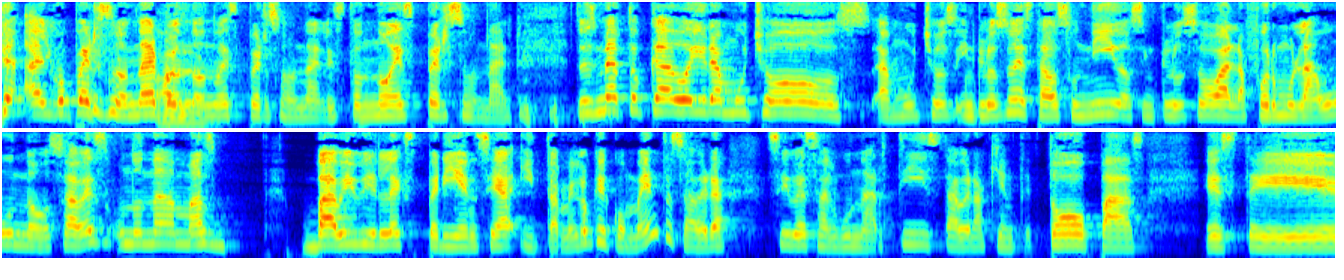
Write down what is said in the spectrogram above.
Algo personal, pero no, no es personal, esto no es personal. Entonces me ha tocado ir a muchos, a muchos, incluso en Estados Unidos, incluso a la Fórmula 1, ¿sabes? Uno nada más va a vivir la experiencia y también lo que comentas, a ver si ves a algún artista, a ver a quién te topas, este,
